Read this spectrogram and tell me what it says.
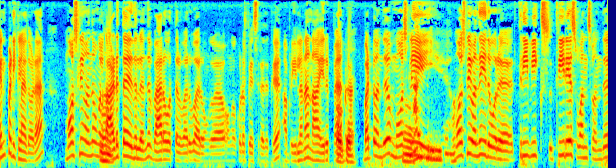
என் பண்ணிக்கலாம் இதோட. மோஸ்ட்லி வந்து உங்களுக்கு. அடுத்த இதுல இருந்து வேற ஒருத்தர் வருவாரு உங்க உங்க கூட பேசுறதுக்கு. அப்படி இல்லைன்னா நான் இருப்பேன். பட் வந்து மோஸ்ட்லி மோஸ்ட்லி வந்து இது ஒரு three weeks three days once வந்து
